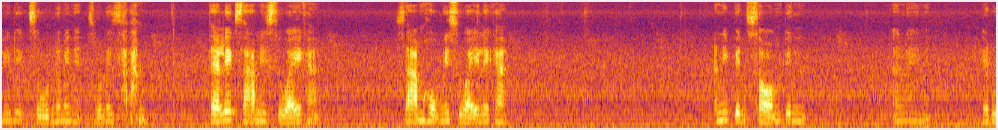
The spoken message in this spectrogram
นี่เลขศูนย์ใช่ไหมเนี่ยศูนย์เลขสามแต่เลขสามนี่สวยค่ะสามหกนี่สวยเลยค่ะ อันนี้เป็นสองเป็นอะไรเนี่ยเดี๋ยวดู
